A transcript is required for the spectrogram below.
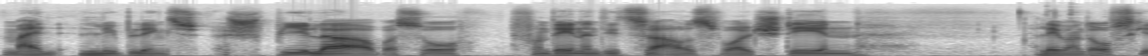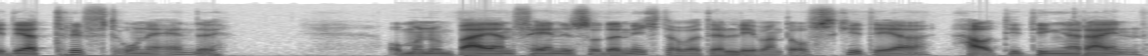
mein Lieblingsspieler, aber so von denen, die zur Auswahl stehen. Lewandowski, der trifft ohne Ende. Ob man nun Bayern-Fan ist oder nicht, aber der Lewandowski, der haut die Dinge rein.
